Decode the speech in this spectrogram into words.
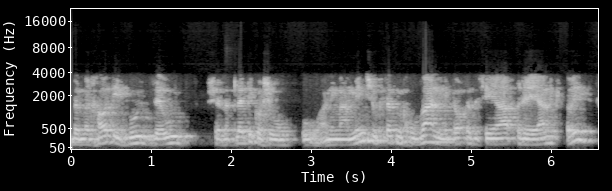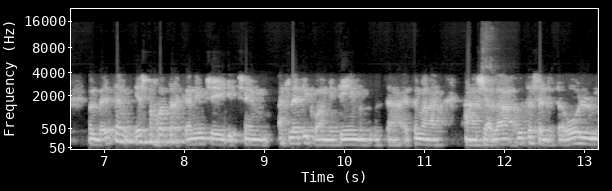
במרכאות עיבוד זהות של אתלטיקו שהוא, הוא, אני מאמין שהוא קצת מכוון מתוך איזושהי ראייה מקצועית, אבל בעצם יש פחות שחקנים ש, שהם אתלטיקו אמיתיים בקבוצה. עצם ההשאלה החוצה של סאול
